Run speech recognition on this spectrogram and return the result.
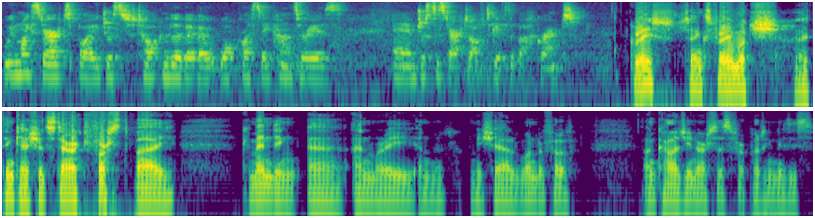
We might start by just talking a little bit about what prostate cancer is, um, just to start off to give us a background. Great, thanks very much. I think I should start first by commending uh, Anne Marie and Michelle, wonderful oncology nurses, for putting these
